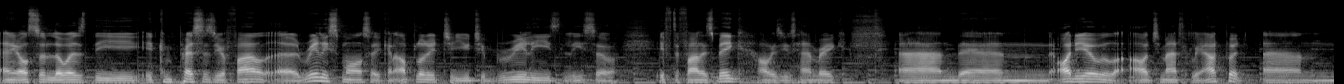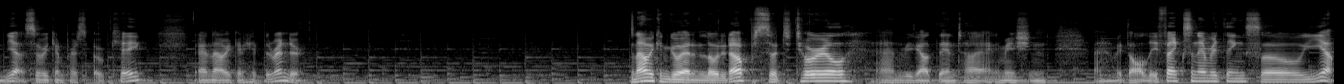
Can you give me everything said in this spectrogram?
and it also lowers the it compresses your file uh, really small, so you can upload it to YouTube really easily. So if the file is big, always use Handbrake, and then audio will automatically output, and yeah, so we can press OK, and now we can hit the render. So now we can go ahead and load it up. So tutorial, and we got the entire animation uh, with all the effects and everything. So yeah.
